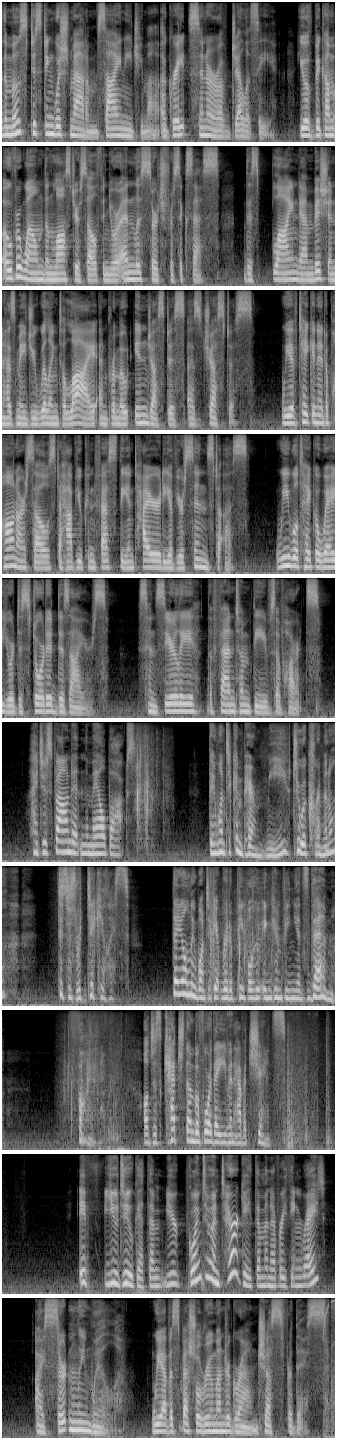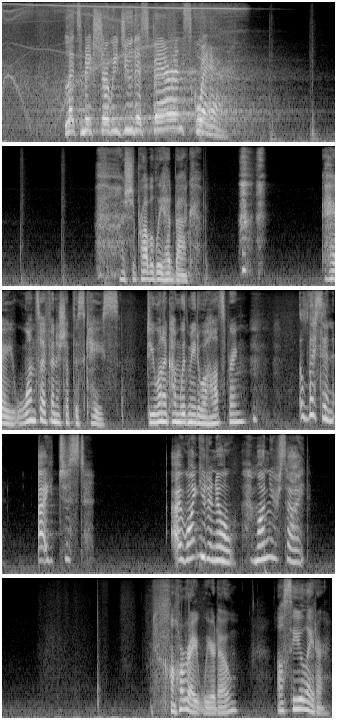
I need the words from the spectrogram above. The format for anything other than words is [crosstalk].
To the most distinguished madam, Sae Niijima, a great sinner of jealousy. You have become overwhelmed and lost yourself in your endless search for success. This blind ambition has made you willing to lie and promote injustice as justice. We have taken it upon ourselves to have you confess the entirety of your sins to us. We will take away your distorted desires. Sincerely, the Phantom Thieves of Hearts. I just found it in the mailbox. They want to compare me to a criminal? This is ridiculous. They only want to get rid of people who inconvenience them. Fine. I'll just catch them before they even have a chance. If you do get them, you're going to interrogate them and everything, right? I certainly will. We have a special room underground just for this. Let's make sure we do this fair and square! I should probably head back. [laughs] hey, once I finish up this case, do you want to come with me to a hot spring? Listen, I just... I want you to know I'm on your side. [laughs] All right, weirdo. I'll see you later.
